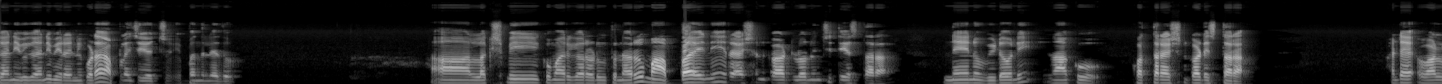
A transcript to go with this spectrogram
కానీ ఇవి కానీ మీరు అన్నీ కూడా అప్లై చేయొచ్చు. ఇబ్బంది లేదు. లక్ష్మీ కుమారి గారు అడుగుతున్నారు మా అబ్బాయిని రేషన్ కార్డులో నుంచి తీస్తారా? నేను విడోని నాకు కొత్త రేషన్ కార్డు ఇస్తారా? అంటే వాళ్ళ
